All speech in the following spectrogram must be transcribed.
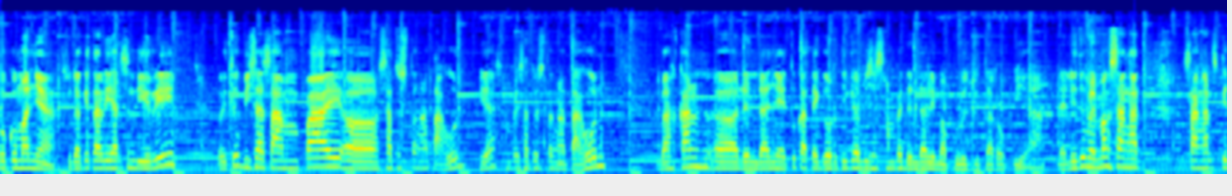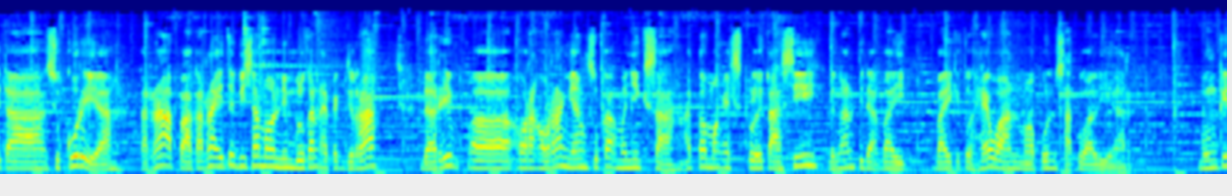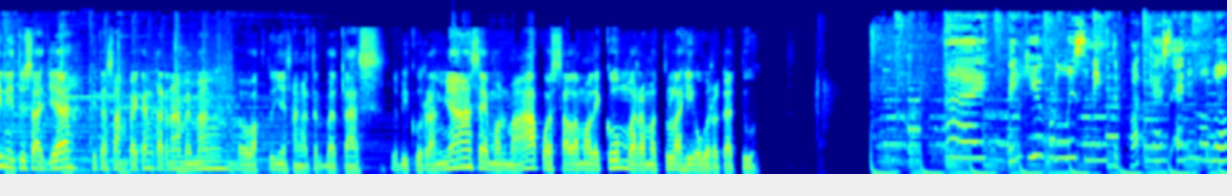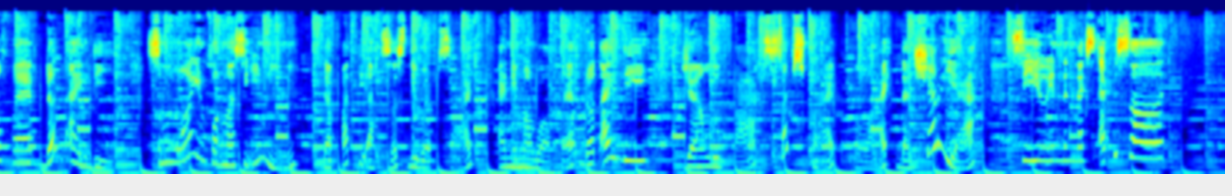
hukumannya. Sudah kita lihat sendiri itu bisa sampai uh, satu setengah tahun ya sampai satu setengah tahun. Bahkan uh, dendanya itu kategori 3 bisa sampai denda 50 juta rupiah. Dan itu memang sangat sangat kita syukuri ya. Karena apa? Karena itu bisa menimbulkan efek jerah dari eh, orang-orang uh, yang suka menyiksa atau mengeksploitasi dengan tidak baik. Baik itu hewan maupun satwa liar Mungkin itu saja kita sampaikan karena memang uh, waktunya sangat terbatas. Lebih kurangnya saya mohon maaf. Wassalamualaikum warahmatullahi wabarakatuh. Hai, thank you for listening to podcast animalwelfare.id. Semua informasi ini dapat diakses di website animalwelfare.id. Jangan lupa subscribe, like, dan share ya. See you in the next episode.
